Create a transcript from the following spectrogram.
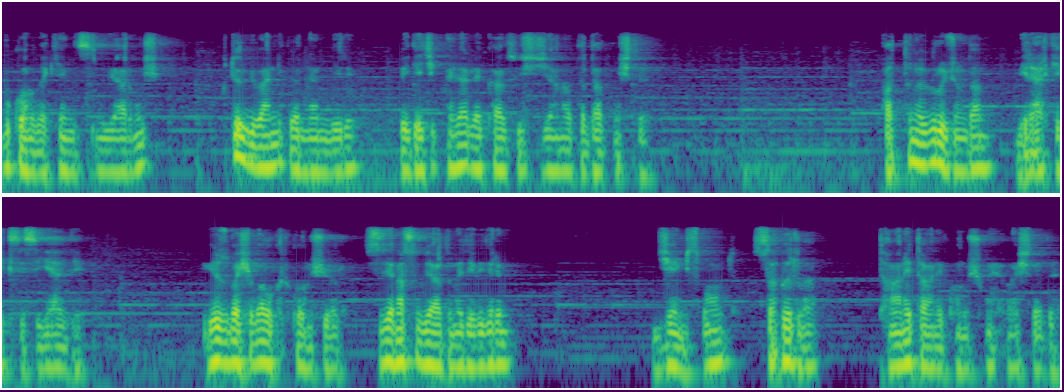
bu konuda kendisini uyarmış, bu tür güvenlik önlemleri ve gecikmelerle karşılaşacağını hatırlatmıştı. Hattın öbür ucundan bir erkek sesi geldi. Yüzbaşı Walker konuşuyor. Size nasıl yardım edebilirim? James Bond sabırla tane tane konuşmaya başladı.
